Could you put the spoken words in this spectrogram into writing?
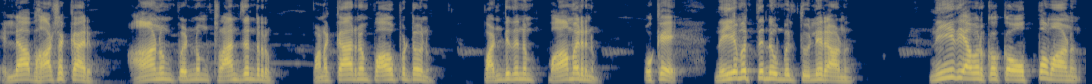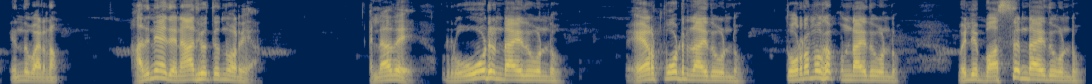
എല്ലാ ഭാഷക്കാരും ആണും പെണ്ണും ട്രാൻസ്ജെൻഡറും പണക്കാരനും പാവപ്പെട്ടവനും പണ്ഡിതനും പാമരനും ഒക്കെ നിയമത്തിന്റെ മുമ്പിൽ തുല്യരാണ്. നീതി അവർക്കൊക്കെ ഒപ്പമാണ് എന്ന് വരണം. അതിനെ ജനാധിപത്യം എന്ന് പറയാം. അല്ലാതെ റോഡ് ഉണ്ടായതുകൊണ്ടോ എയർപോർട്ട് ഉണ്ടായതുകൊണ്ടോ തുറമുഖം ഉണ്ടായതുകൊണ്ടോ വലിയ ബസ് ഉണ്ടായതുകൊണ്ടോ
